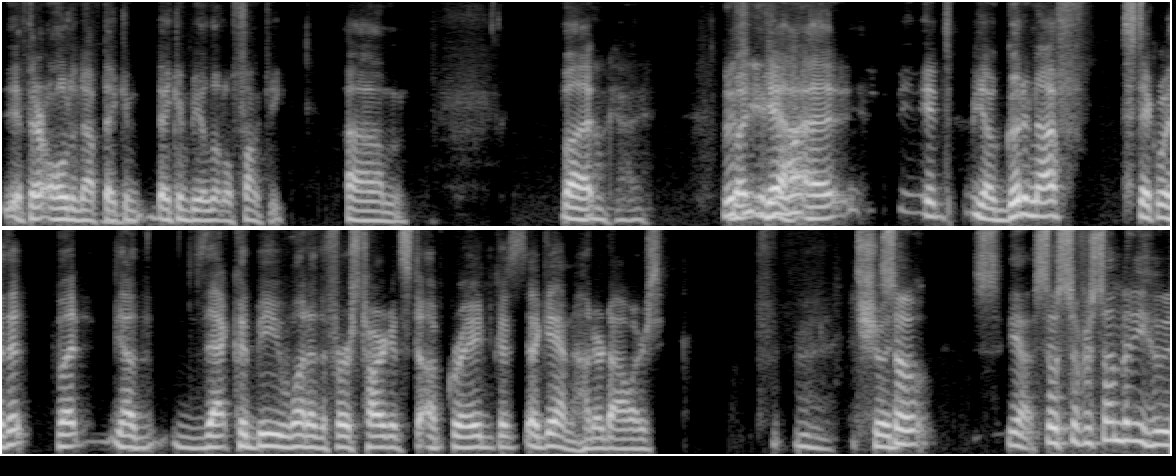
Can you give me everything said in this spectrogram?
if they're old enough, they can, they can be a little funky. Um, but Okay. if but you- if yeah, want- uh, it's, you know, good enough, stick with it. But, you know, that could be one of the first targets to upgrade because again, hundred dollars should, So, yeah, so, so for somebody who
